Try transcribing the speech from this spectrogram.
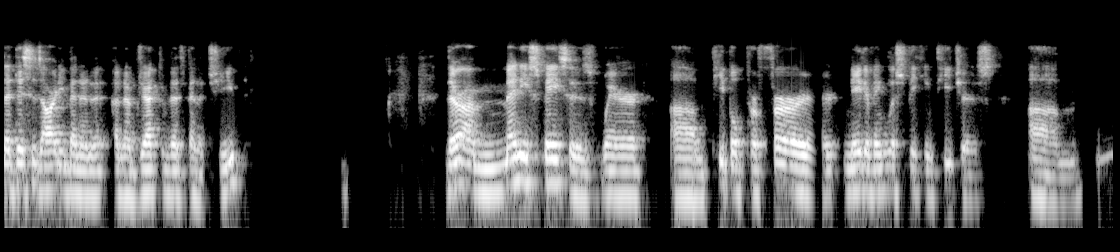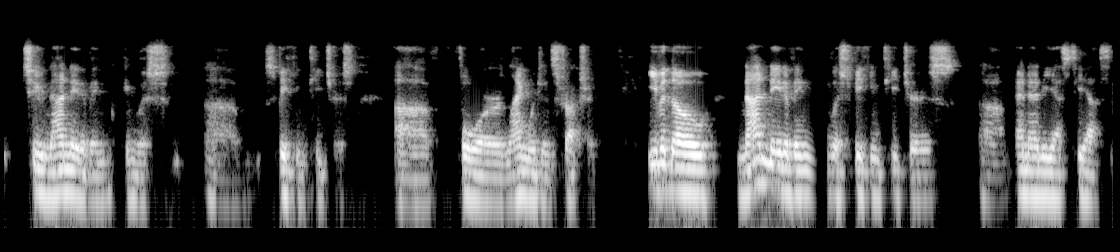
that this has already been an, an objective that's been achieved, there are many spaces where um, people prefer native English speaking teachers um, to non-native English uh, speaking teachers uh, for language instruction. Even though non-native English speaking teachers, uh, NNESTs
